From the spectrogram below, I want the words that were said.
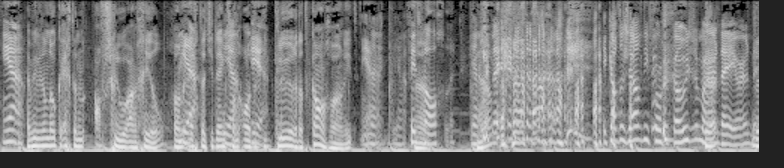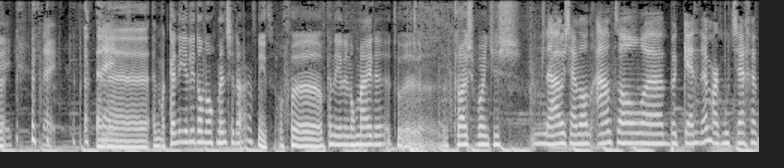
Ja, Hebben jullie dan ook echt een afschuw aan geel? Gewoon Ja. echt dat je denkt Ja. van, oh, dat- Ja. die kleuren, dat kan gewoon niet. ja. Ja. Vind Ja. het walgelijk. Ja. Ja? Nee. ik had er zelf niet voor gekozen, maar Ja. nee hoor. Nee. nee. En, Nee. eh, en, maar kennen jullie dan nog mensen daar of niet? Of, eh, of kennen jullie nog meiden? To- eh, kruisverbandjes? Nou, er zijn wel een aantal eh bekenden. Maar ik moet zeggen,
